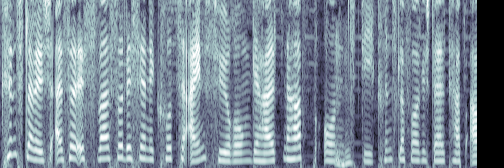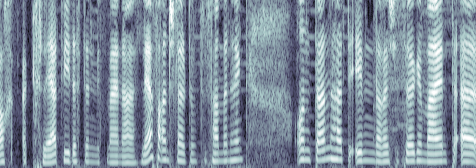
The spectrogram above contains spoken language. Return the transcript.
Künstlerisch. Also es war so, dass ich eine kurze Einführung gehalten habe und mhm. die Künstler vorgestellt habe, auch erklärt, wie das denn mit meiner Lehrveranstaltung zusammenhängt. Und dann hat eben der Regisseur gemeint, äh,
